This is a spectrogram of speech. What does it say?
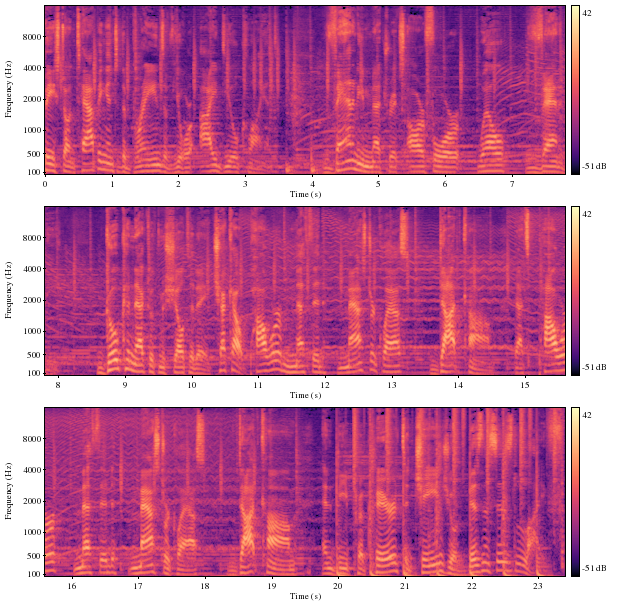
based on tapping into the brains of your ideal client. Vanity metrics are for, well, vanity. Go connect with Michelle today. Check out PowerMethodMasterclass.com. That's PowerMethodMasterclass.com and be prepared to change your business's life.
